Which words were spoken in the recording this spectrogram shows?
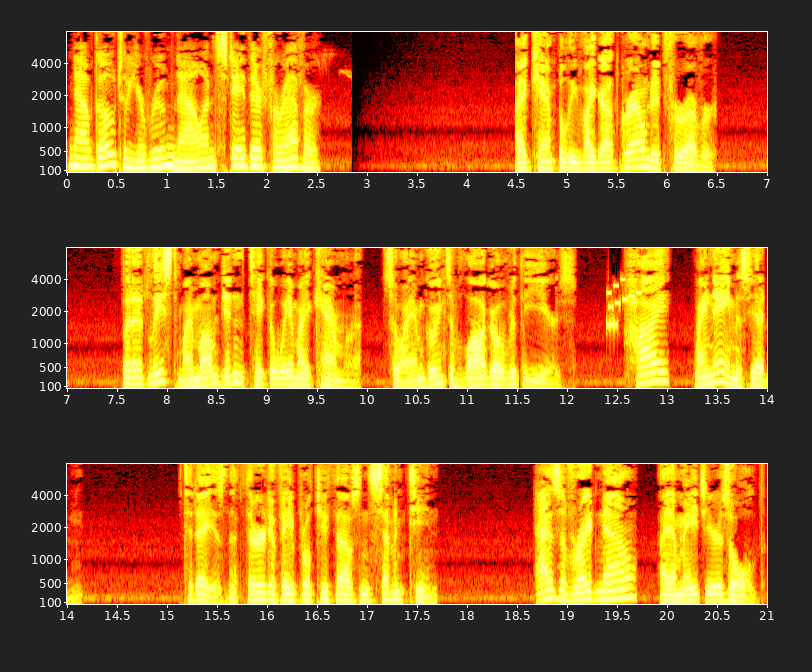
Now go to your room now and stay there forever. I can't believe I got grounded forever. But at least my mom didn't take away my camera, so I am going to vlog over the years. Hi, my name is Jaeden. Today is the 3rd of April 2017. As of right now, I am 8 years old.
